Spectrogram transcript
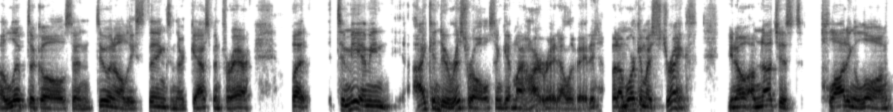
ellipticals and doing all these things and they're gasping for air. But to me, I mean, I can do wrist rolls and get my heart rate elevated, but I'm mm-hmm. working my strength. You know, I'm not just plodding along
